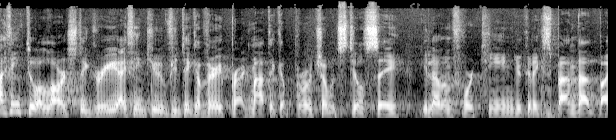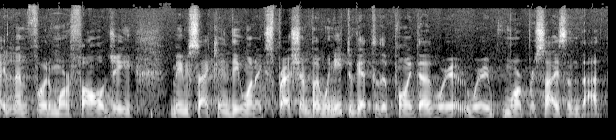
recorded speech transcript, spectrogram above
I think to a large degree. I think you, if you take a very pragmatic approach, I would still say 1114. You could expand that by lymphoid morphology, maybe cyclin D1 expression, but we need to get to the point that we're, we're more precise than that.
